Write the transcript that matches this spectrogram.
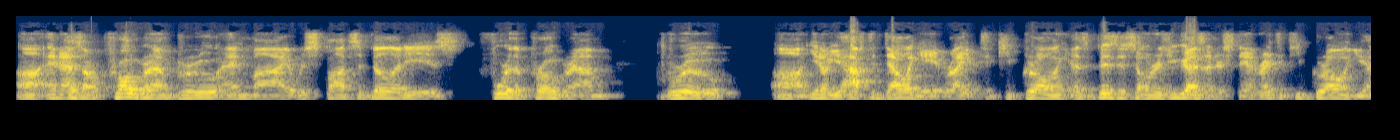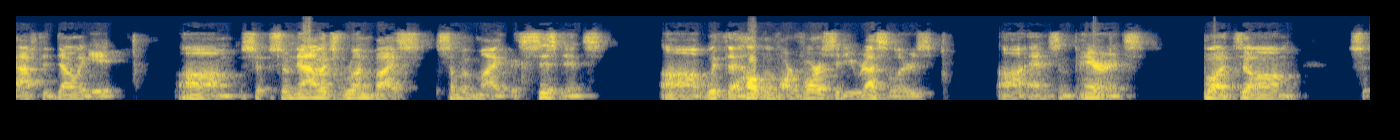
uh, and as our program grew and my responsibilities for the program grew, uh, you know, you have to delegate, right? To keep growing as business owners, you guys understand, right? To keep growing, you have to delegate. Um, so, so now it's run by some of my assistants uh, with the help of our varsity wrestlers uh, and some parents. But um, so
